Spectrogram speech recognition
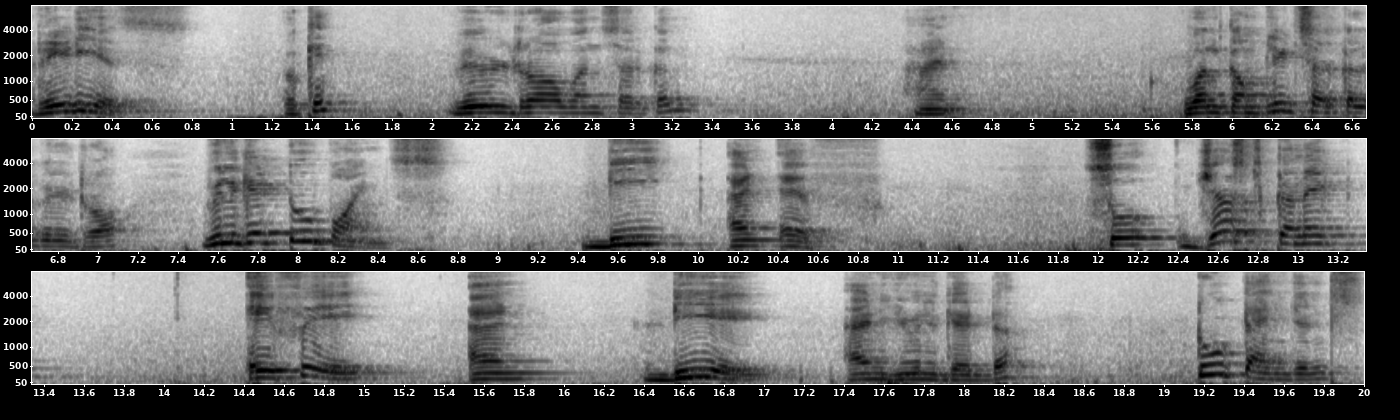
radius okay we will draw one circle and one complete circle we will draw we will get two points D and F. So just connect FA and DA and you will get the two tangents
